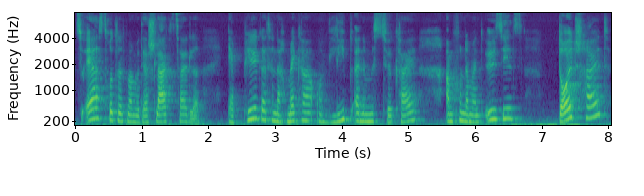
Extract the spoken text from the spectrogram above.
Zuerst rüttelt man mit der Schlagzeile, er pilgerte nach Mekka und liebt eine Miss Türkei am Fundament Özils Deutschheit,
